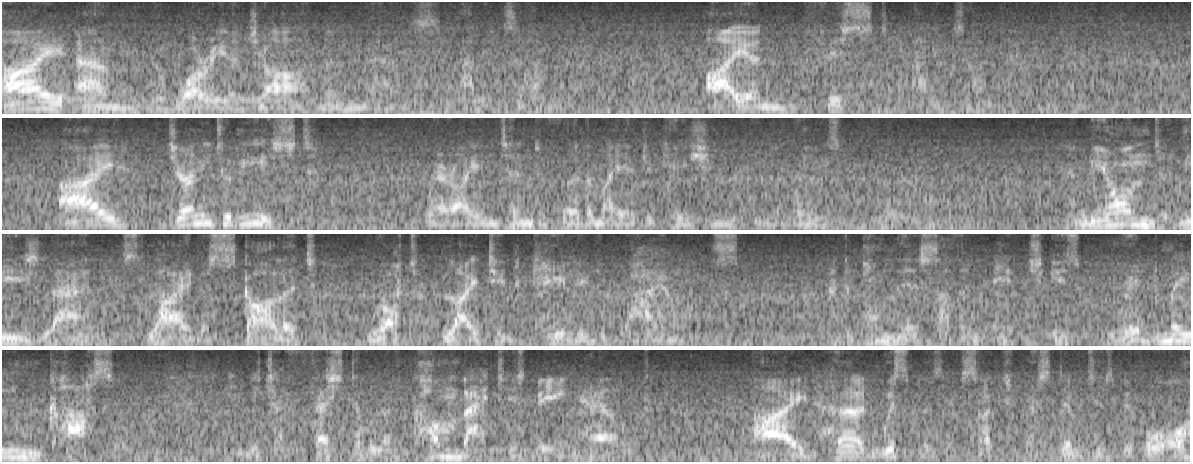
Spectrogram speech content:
I am the warrior Jar known as Alexander. Iron Fist Alexander. I journey to the east, where I intend to further my education in the ways of war. And beyond these lands lie the scarlet, rot-blighted Caelid Wilds. And upon their southern edge is Redmane Castle, in which a festival of combat is being held. I'd heard whispers of such festivities before.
